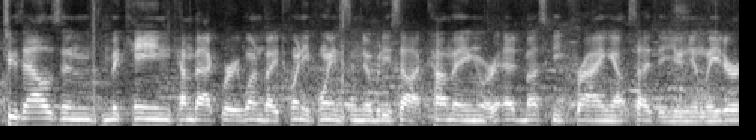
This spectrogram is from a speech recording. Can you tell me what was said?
2000 McCain comeback where he won by 20 points and nobody saw it coming, or Ed Muskie crying outside the union leader.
